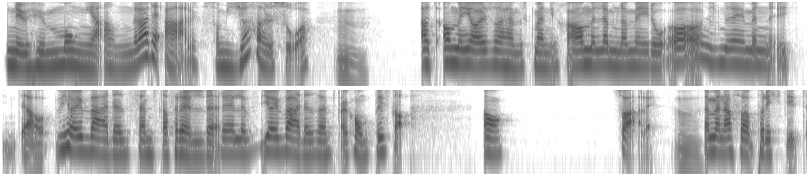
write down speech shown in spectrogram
nu hur många andra det är som gör så. Mm. Att ja, men jag är så hemsk människa, ja, men lämna mig då. Ja, nej, men ja, jag är världens sämsta förälder eller jag är världens sämsta kompis då. Ja, så är det. Mm. Men alltså på riktigt,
